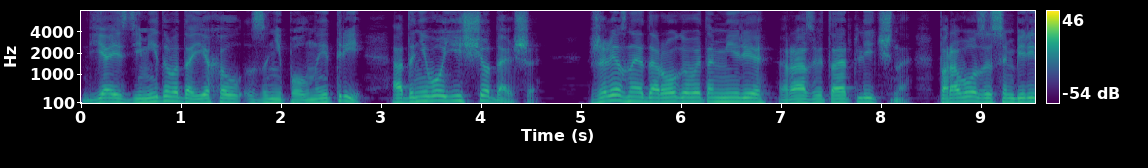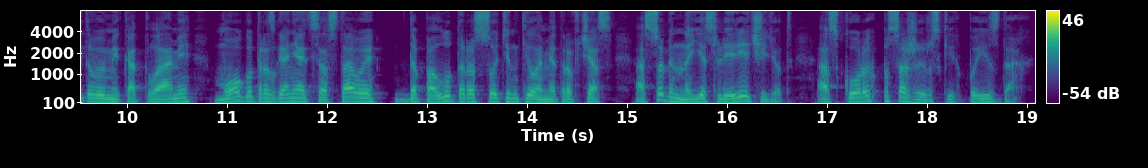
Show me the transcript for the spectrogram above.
Я из Демидова доехал за неполные три, а до него еще дальше. Железная дорога в этом мире развита отлично. Паровозы с имбиритовыми котлами могут разгонять составы до полутора сотен километров в час, особенно если речь идет о скорых пассажирских поездах.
